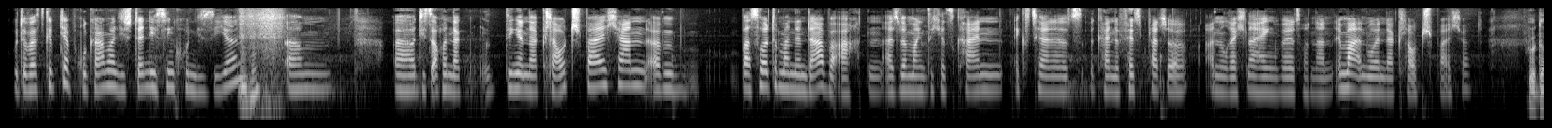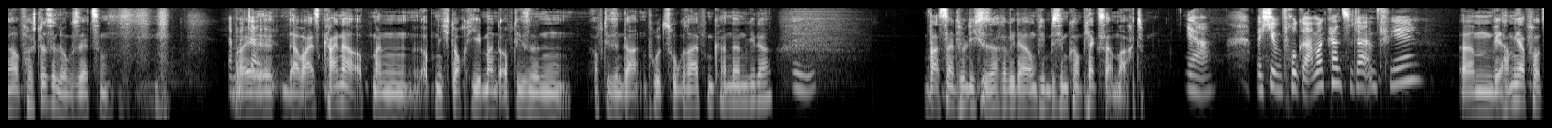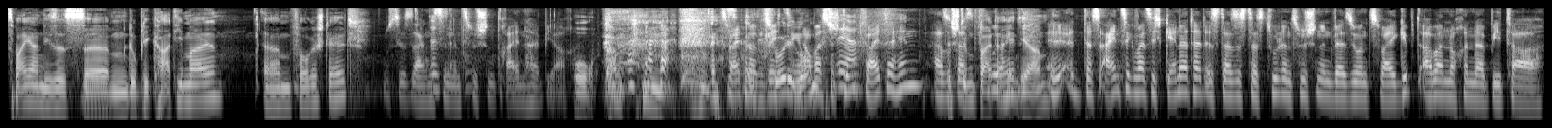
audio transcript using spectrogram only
Gut, aber es gibt ja Programme, die ständig synchronisieren. Mhm. Ähm, äh, die es auch in der Dinge in der Cloud speichern. Ähm, was sollte man denn da beachten? Also wenn man sich jetzt kein externes, keine Festplatte an den Rechner hängen will, sondern immer nur in der Cloud speichert. Ich würde auf Verschlüsselung setzen. Weil da weiß keiner, ob man, ob nicht doch jemand auf diesen, auf diesen Datenpool zugreifen kann dann wieder. Mhm. Was natürlich die Sache wieder irgendwie ein bisschen komplexer macht. Ja. Welche Programme kannst du da empfehlen? Ähm, wir haben ja vor zwei Jahren dieses ähm, Duplicati mal ähm, vorgestellt. Ich muss dir sagen, es sind inzwischen dreieinhalb Jahre. Oh. 2016, aber es stimmt ja. weiterhin. Also es stimmt weiterhin, ja. Äh, das Einzige, was sich geändert hat, ist, dass es das Tool inzwischen in Version 2 gibt, aber noch in der Beta.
